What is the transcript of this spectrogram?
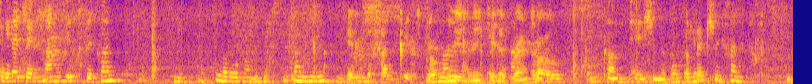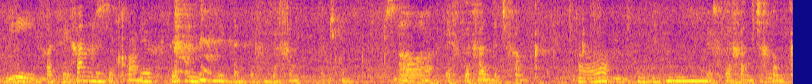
If it's- Yuksekan. Little one. it's a hun- Usually to the grandchild. Connotation of affection. Ah, ich sehen den Schrank. Ich sehen Schrank.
